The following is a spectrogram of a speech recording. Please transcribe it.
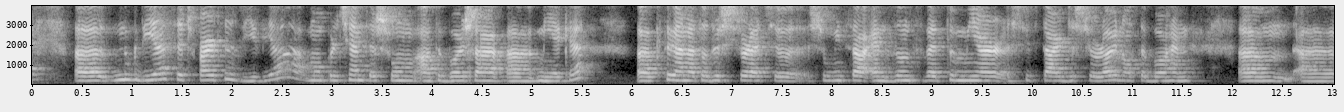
uh, nuk dija se çfarë të zgjidhja, më pëlqente shumë uh, të bëhesha uh, mjeke, uh, këto janë ato dëshira që shumica e nxënësve të mirë shqiptarë dëshirojnë ose bëhen um, uh,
